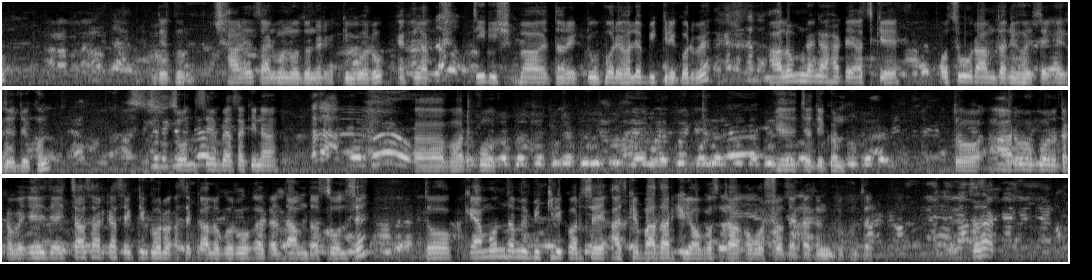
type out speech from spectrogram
দেখুন সাড়ে চার মন ওজনের একটি গরু। এক লাখ তিরিশ বা তার একটু উপরে হলে বিক্রি করবে। আলমডাঙ্গা হাটে আজকে প্রচুর আমদানি হয়েছে। এই যে দেখুন চলছে বেচা কিনা। ভরপুর। এই যে দেখুন তো আরও গরু দেখাবে। এই যে চাষার কাছে একটি গরু আছে কালো গরু দাম দা চলছে। তো কেমন দামে বিক্রি করছে? আজকে বাজার কি অবস্থা? অবশ্য স্যার। চাচা,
